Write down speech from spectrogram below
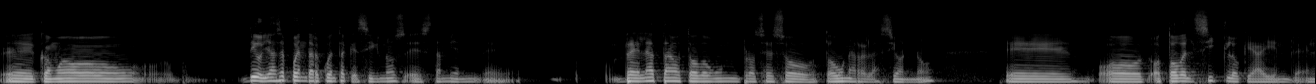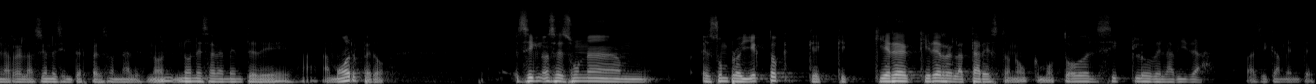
eh, como, digo, ya se pueden dar cuenta que Signos es también, eh, relata todo un proceso, toda una relación, ¿no? Eh, o, todo el ciclo que hay en, las relaciones interpersonales, ¿no? No necesariamente de amor, pero Signos es, una, mm, es un proyecto que, quiere, quiere relatar esto, ¿no? Como todo el ciclo de la vida, básicamente.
